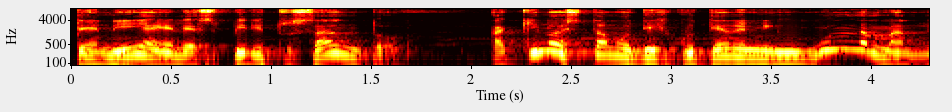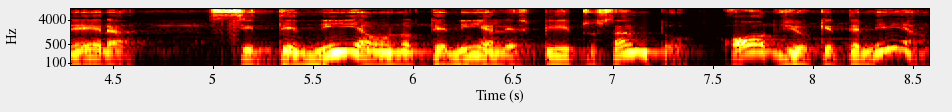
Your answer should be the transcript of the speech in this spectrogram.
tenían el Espíritu Santo. Aquí no estamos discutiendo en ninguna manera si tenía o no tenía el Espíritu Santo. Obvio que tenían.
